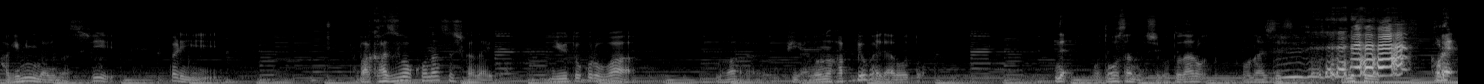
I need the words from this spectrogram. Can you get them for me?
励みになりますしやっぱり場数をこなすしかないというところはまあピアノの発表会だろうと。ねお父さんの仕事だろうと。同じです これ。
